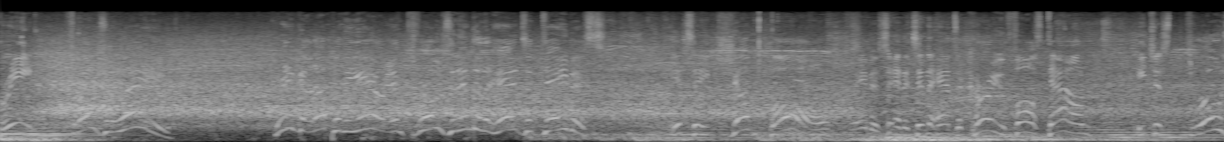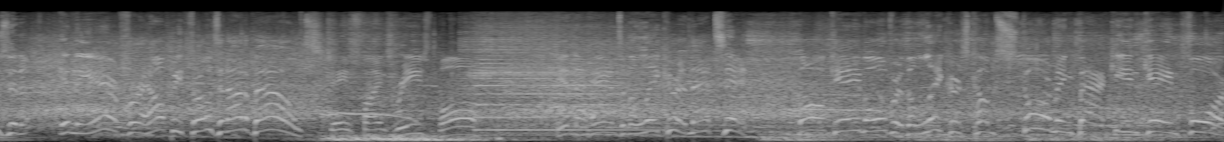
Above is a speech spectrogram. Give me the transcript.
Green throws it away. Green got up in the air and throws it into the hands of Davis. It's a jump ball. Davis, and it's in the hands of Curry, who falls down. He just throws it in the air for help. He throws it out of bounds. James finds Reaves. Ball in the hands of a Laker, and that's it. Ball game over. The Lakers come storming back in game four.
